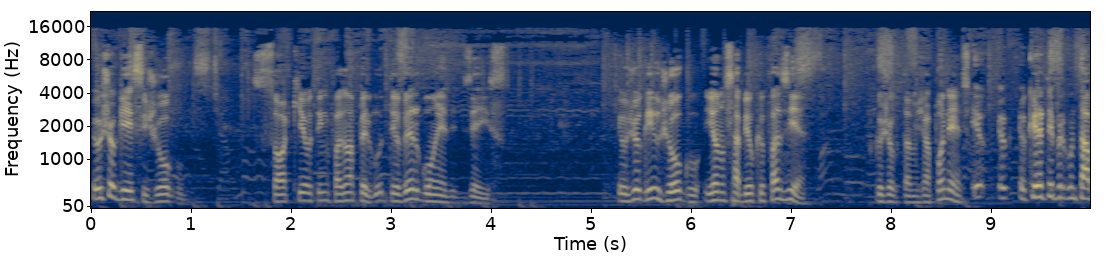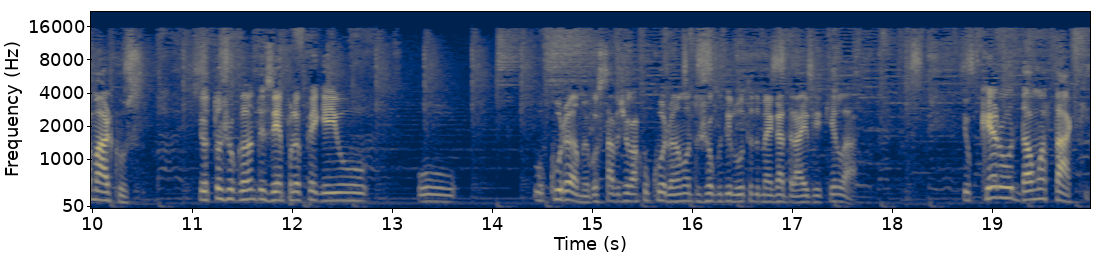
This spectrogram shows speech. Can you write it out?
Eu joguei esse jogo, só que eu tenho que fazer uma pergunta, tenho vergonha de dizer isso. Eu joguei o jogo e eu não sabia o que eu fazia, porque o jogo estava em japonês. Eu, eu, eu queria te perguntar, Marcos, eu tô jogando, exemplo, eu peguei o, o, o Kurama, eu gostava de jogar com o Kurama do jogo de luta do Mega Drive aquele lá. Eu quero dar um ataque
